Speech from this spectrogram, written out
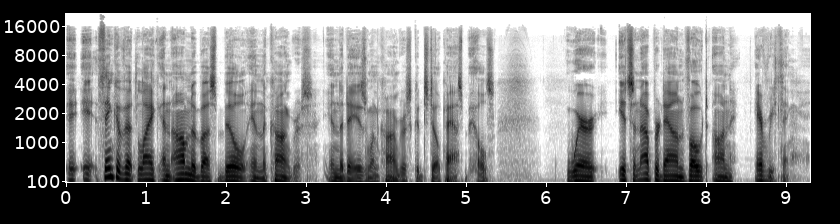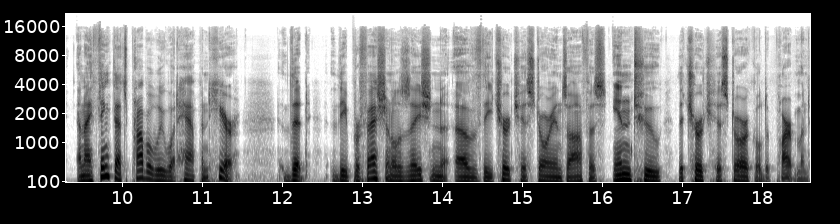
it, it, think of it like an omnibus bill in the Congress in the days when Congress could still pass bills, where it's an up or down vote on everything. And I think that's probably what happened here. That the professionalization of the church historian's office into the church historical department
